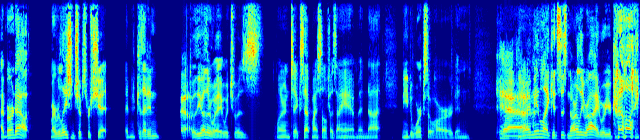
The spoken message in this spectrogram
I burned out. My relationships were shit. And because I didn't yeah. go the other way, which was learn to accept myself as I am and not need to work so hard. And yeah, you know what I mean? Like it's this gnarly ride where you're kind of like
